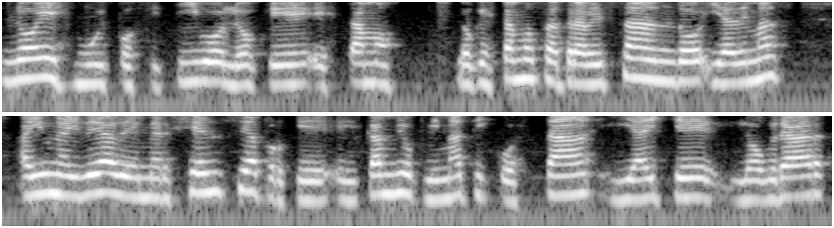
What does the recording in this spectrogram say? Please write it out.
no es muy positivo lo que estamos lo que estamos atravesando. Y además hay una idea de emergencia porque el cambio climático está y hay que lograr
